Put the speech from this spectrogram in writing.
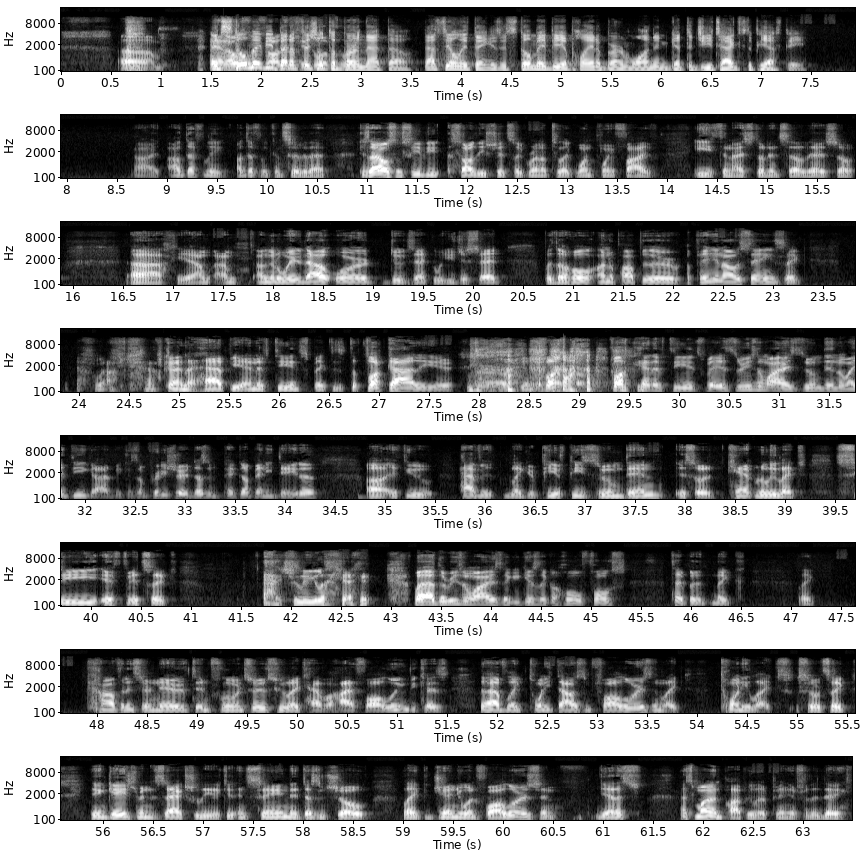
Um, It still may be saw that shit beneficial to burn like- that though. That's the only thing is it still may be a play to burn one and get the G tag for the PFP. All right, I'll definitely I'll definitely consider that because I also see the saw these shits like run up to like 1.5 ETH, and I still didn't sell there. So, uh, yeah, I'm I'm I'm gonna wait it out or do exactly what you just said. But the whole unpopular opinion I was saying is like. I'm, I'm kind of happy NFT inspectors the fuck out of here. Fucking fuck, fuck NFT inspectors. It's the reason why I zoomed into my DeGod because I'm pretty sure it doesn't pick up any data uh, if you have it like your PFP zoomed in, so it can't really like see if it's like actually like. well, the reason why is like it gives like a whole false type of like like confidence or narrative to influencers who like have a high following because they'll have like 20,000 followers and like 20 likes. So it's like the engagement is actually like insane. It doesn't show like genuine followers and yeah, that's that's my unpopular opinion for the day.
